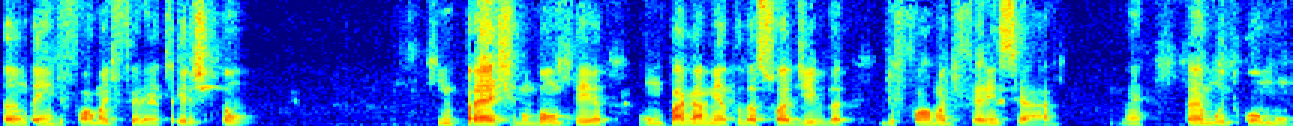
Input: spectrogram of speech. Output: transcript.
também de forma diferente. Aqueles que estão em empréstimo vão ter um pagamento da sua dívida de forma diferenciada. Né? Então, é muito comum.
